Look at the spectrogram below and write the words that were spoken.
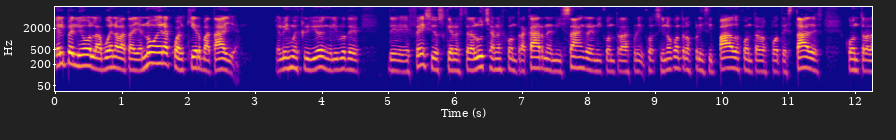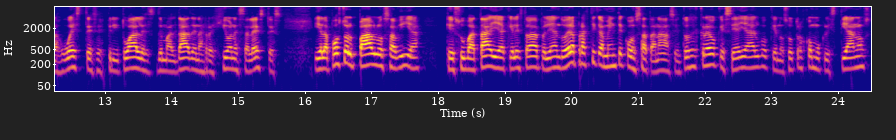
él peleó la buena batalla. No era cualquier batalla. Él mismo escribió en el libro de, de Efesios que nuestra lucha no es contra carne ni sangre, ni contra, sino contra los principados, contra los potestades, contra las huestes espirituales de maldad en las regiones celestes. Y el apóstol Pablo sabía que su batalla que él estaba peleando era prácticamente con Satanás. Entonces creo que si hay algo que nosotros como cristianos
